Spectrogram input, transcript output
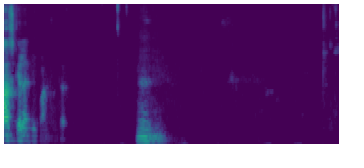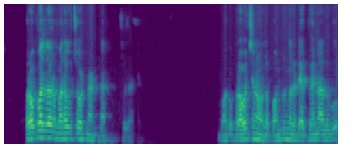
రాసుకెళ్ళని చెప్పి అంటుంటారు ప్రభుత్వం ద్వారా మరొక చోటున అంటున్నారు. చూడండి. ఒక ప్రవచనంలో పంతొమ్మిది వందల డెబ్బై నాలుగు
